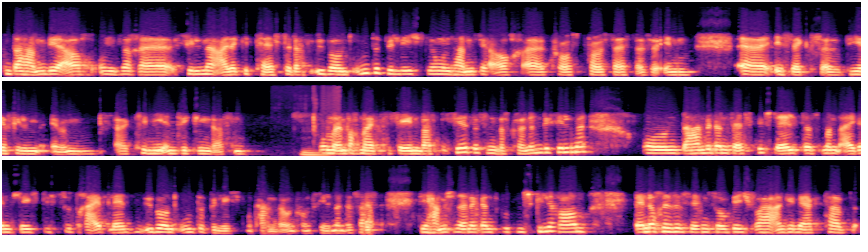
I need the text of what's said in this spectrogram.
Und da haben wir auch unsere Filme alle getestet auf Über- und Unterbelichtung und haben sie auch äh, cross-processed, also in E6, also Diafilm-Chemie entwickeln lassen, mhm. um einfach mal zu sehen, was passiert ist und was können die Filme. Und da haben wir dann festgestellt, dass man eigentlich bis zu drei Blenden über- und unterbelichten kann bei unseren Filmen. Das heißt, die haben schon einen ganz guten Spielraum. Dennoch ist es eben so, wie ich vorher angemerkt habe,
